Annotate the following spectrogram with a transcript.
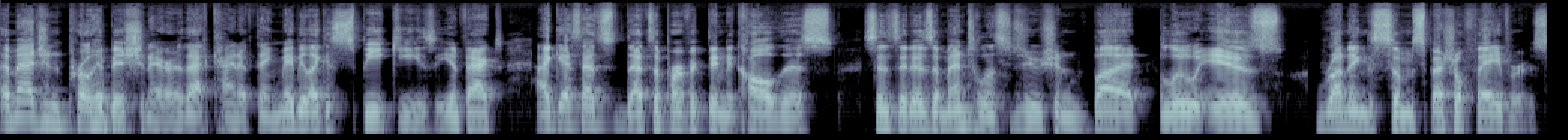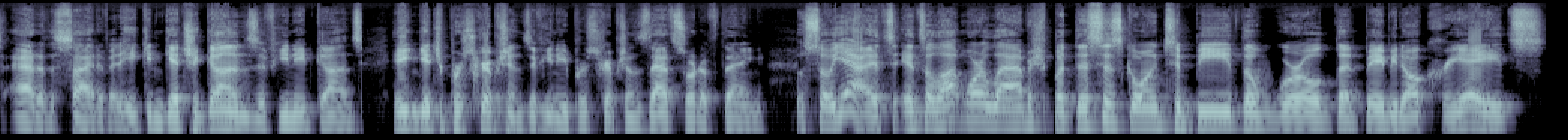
imagine Prohibition era, that kind of thing. Maybe like a speakeasy. In fact, I guess that's that's a perfect thing to call this since it is a mental institution. But Blue is running some special favors out of the side of it. He can get you guns if you need guns. He can get you prescriptions if you need prescriptions, that sort of thing. So yeah, it's it's a lot more lavish, but this is going to be the world that Baby Doll creates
